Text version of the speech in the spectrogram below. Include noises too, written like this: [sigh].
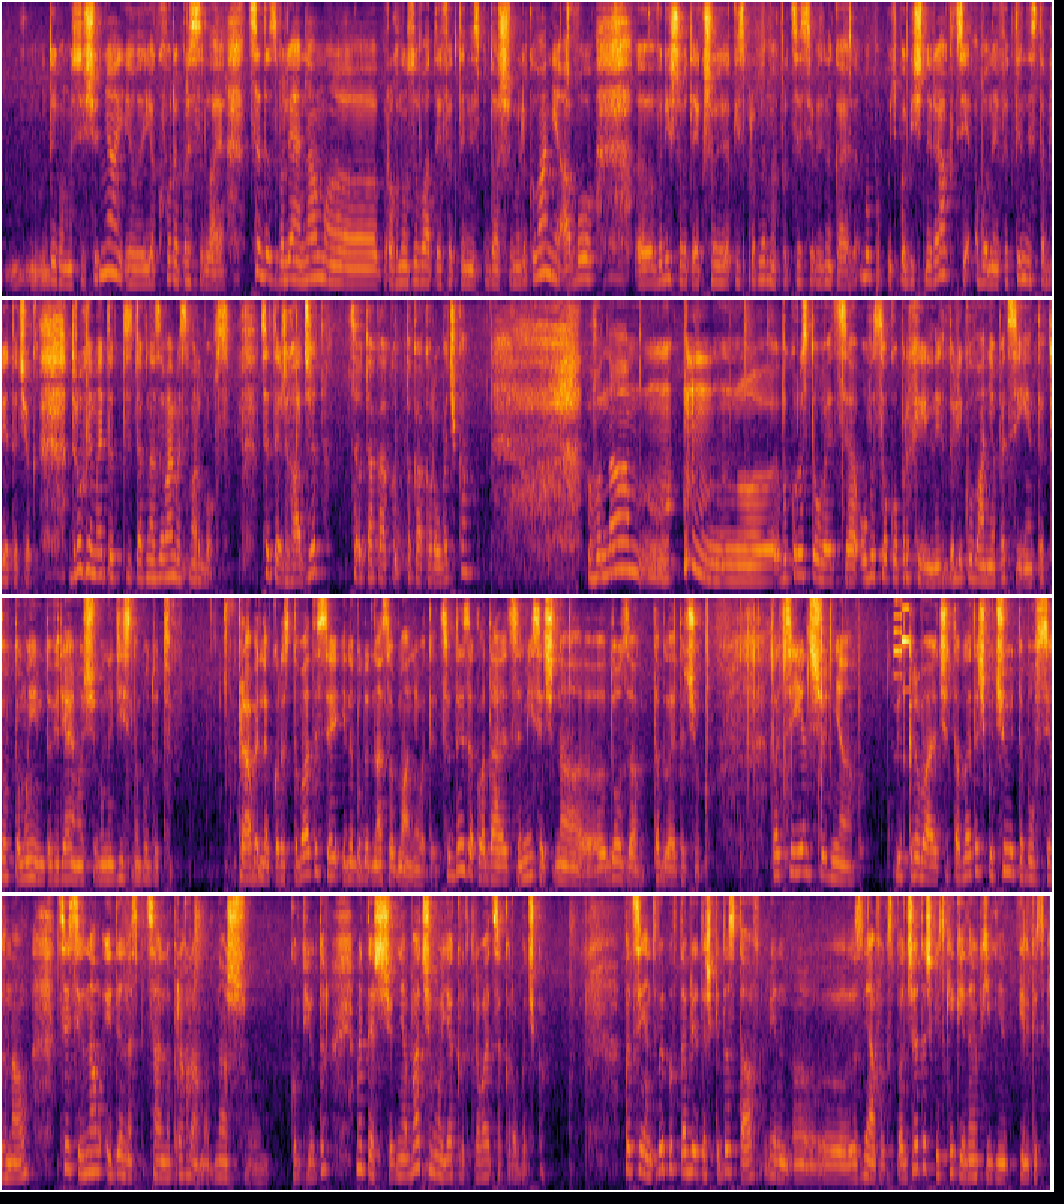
дивимося щодня, е, як хворий присилає. Це дозволяє нам е, прогнозувати ефективність в подальшому лікуванні або вирішувати, якщо якісь проблеми в процесі виникають, або побічні реакції, або неефективність таблеточок. Другий метод так називаємо смартбокс. Це теж гаджет, це така, така коробочка. Вона [clears throat] використовується у високоприхильних до лікування пацієнтів, тобто ми їм довіряємо, що вони дійсно будуть правильно користуватися і не будуть нас обманювати. Сюди закладається місячна е, доза таблеточок. Пацієнт щодня. Відкриваючи таблеточку, чуєте, був сигнал. Цей сигнал йде на спеціальну програму в наш комп'ютер. Ми теж щодня бачимо, як відкривається коробочка. Пацієнт випив таблеточки, достав, він е, зняв їх з планшеточки, скільки необхідна кількість.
